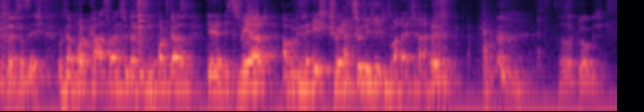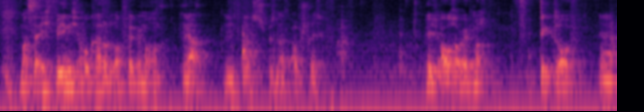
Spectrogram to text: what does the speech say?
Das ist echt. Unser Podcast, weißt du, das ist ein Podcast, der ist wert, aber wir sind echt schwer zu lieben, Alter. Glaube ich. Machst da echt wenig Avocado drauf, fällt mir mal auf. Ja, das ist ein bisschen als Aufstrich. Ich auch, aber ich mach dick drauf. Ja.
